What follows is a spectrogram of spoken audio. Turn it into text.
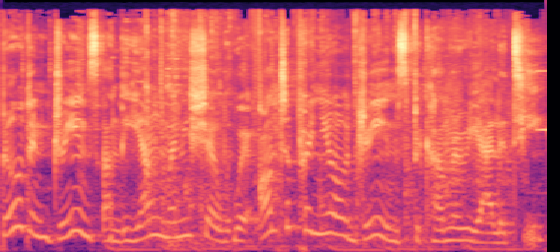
building dreams on the Young Money Show, where entrepreneurial dreams become a reality.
